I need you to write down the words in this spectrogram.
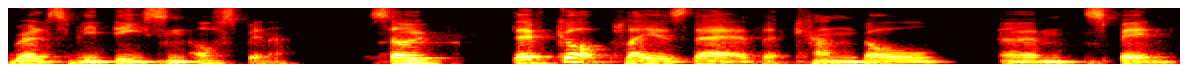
relatively decent off spinner. So they've got players there that can bowl um, spin.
